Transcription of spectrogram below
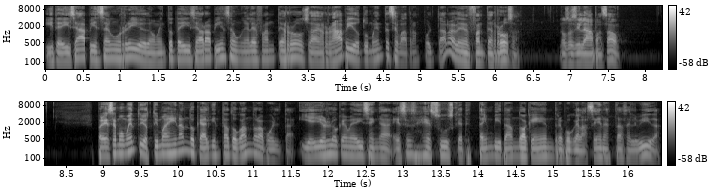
y te dice, ah, piensa en un río, y de momento te dice, ahora piensa en un elefante rosa, rápido tu mente se va a transportar al elefante rosa. No sé si les ha pasado. Pero en ese momento yo estoy imaginando que alguien está tocando la puerta y ellos lo que me dicen, ah, ese es Jesús que te está invitando a que entre porque la cena está servida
